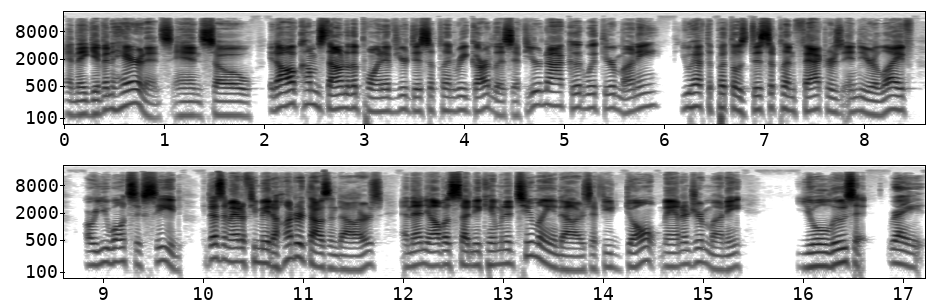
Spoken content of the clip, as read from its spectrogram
and they give inheritance. And so it all comes down to the point of your discipline regardless. If you're not good with your money, you have to put those discipline factors into your life or you won't succeed. It doesn't matter if you made $100,000 and then all of a sudden you came into $2 million. If you don't manage your money, you'll lose it. Right.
